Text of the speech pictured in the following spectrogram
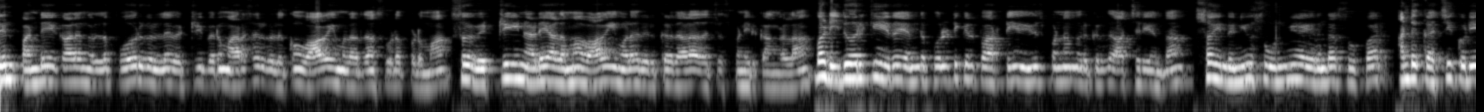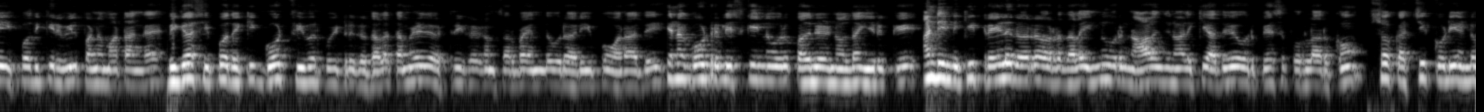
தென் பண்டைய காலங்களில் போர்களில் வெற்றி பெறும் அரசர்களுக்கும் வாகை மலர் தான் சூடப்படுமா? ஸோ வெற்றியின் அடையாளமா வாகை மலர் இருக்கிறதால அதை சூஸ் பண்ணிருக்காங்களாம் பட் இது வரைக்கும் இதை எந்த பொலிட்டிக்கல் பார்ட்டியும் யூஸ் பண்ணாம இருக்கிறது ஆச்சரியம் தான் ஸோ இந்த நியூஸ் உண்மையா இருந்தா சூப்பர் அண்ட் கட்சி கொடியை இப்போதைக்கு ரிவீல் பண்ண மாட்டாங்க. பிகாஸ் இப்போதைக்கு கோட் ஃபீவர் போயிட்டு இருக்கிறதால தமிழக வெற்றி கழகம் சார்பா எந்த ஒரு அறிவிப்பும் வராது. ஏன்னா கோட் ரிலீஸ்க்கு இன்னும் ஒரு பதினேழு நாள் தான் இருக்கு. அண்ட் இன்னைக்கு ட்ரெய்லர் வர வர்றதால இன்னும் ஒரு நாலஞ்சு நாளைக்கு அதுவே ஒரு பேசு பொருளா இருக்கும். ஸோ கட்சி கொடி அண்ட்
